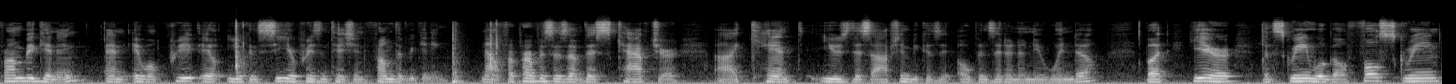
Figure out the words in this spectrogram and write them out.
from beginning and it will pre it, you can see your presentation from the beginning. Now for purposes of this capture I can't use this option because it opens it in a new window. But here the screen will go full screen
